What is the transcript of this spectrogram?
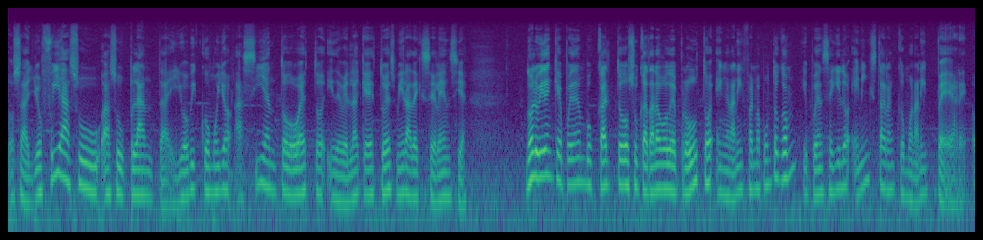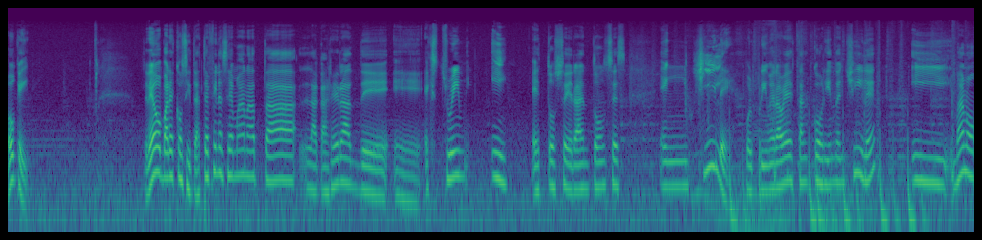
o sea, yo fui a su a su planta y yo vi cómo ellos hacían todo esto y de verdad que esto es, mira, de excelencia. No olviden que pueden buscar todo su catálogo de productos en ananifarma.com y pueden seguirlo en Instagram como nanipr. Ok. Tenemos varias cositas. Este fin de semana está la carrera de eh, Extreme E. Esto será entonces en Chile. Por primera vez están corriendo en Chile. Y, mano,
